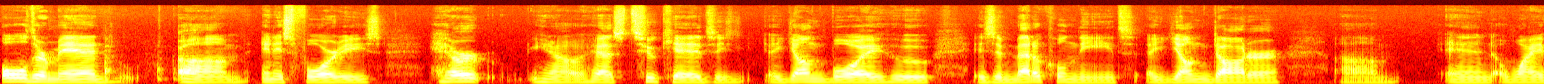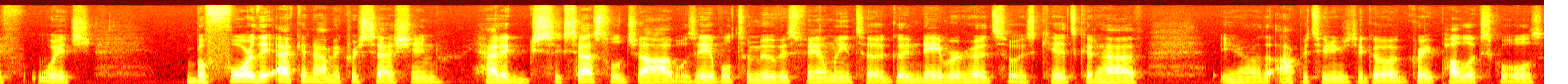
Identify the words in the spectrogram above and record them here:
older man um, in his 40s. Her, you know, has two kids, a, a, young boy who is in medical needs, a young daughter, um, and a wife which before the economic recession had a successful job, was able to move his family into a good neighborhood so his kids could have, you know, the opportunity to go to great public schools.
